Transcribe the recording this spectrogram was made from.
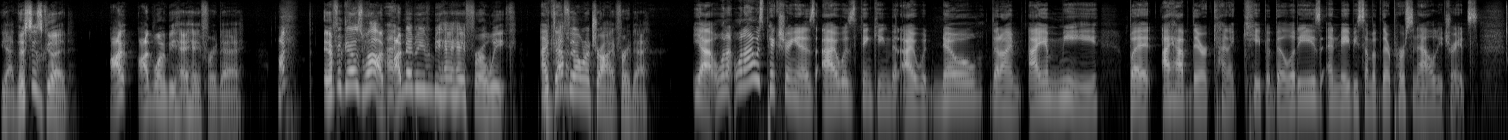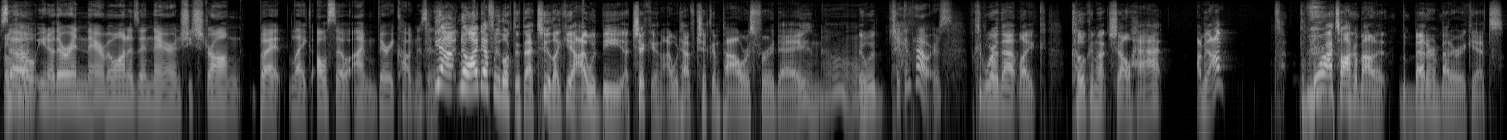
Yeah, this is good. I I'd want to be Heihei for a day. I if it goes well, I'd, I- I'd maybe even be Heihei for a week. I But kinda- definitely, I want to try it for a day. Yeah, when I, when I was picturing it as I was thinking that I would know that I'm I am me, but I have their kind of capabilities and maybe some of their personality traits. So, Okay. you know, they're in there. Moana's in there and she's strong, but like also I'm very cognizant. Yeah, no, I definitely looked at that too. Like, yeah, I would be a chicken. I would have chicken powers for a day, and Oh. it would chicken powers. could wear that like coconut shell hat. I mean, I'm the more I talk about it, the better and better it gets.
